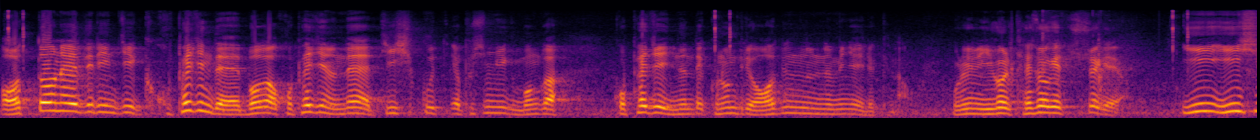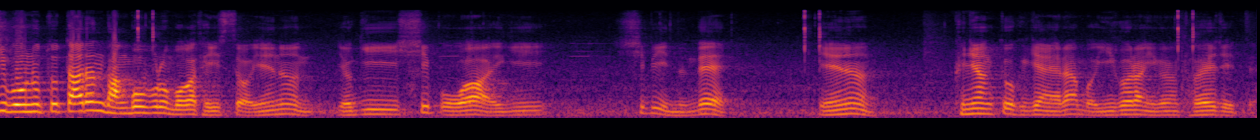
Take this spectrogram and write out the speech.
어떤 애들인지 곱해진대. 뭐가 곱해지는데 D19, F16이 뭔가 곱해져 있는데 그놈들이 어디 있는 놈이냐 이렇게 나와. 우리는 이걸 계속해서 추적해요. 이 25는 또 다른 방법으로 뭐가 돼 있어. 얘는 여기 15와 여기 10이 있는데 얘는 그냥 또 그게 아니라 뭐 이거랑 이거랑 더해져 있대.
